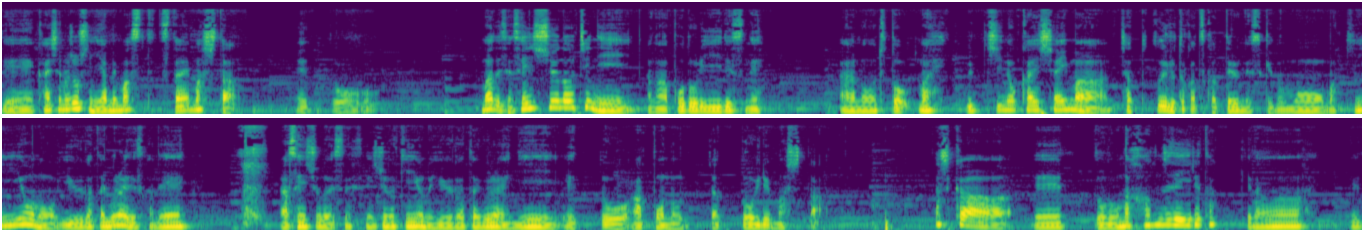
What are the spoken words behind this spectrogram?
で、会社の上司に辞めますって伝えました。えっと、まあですね、先週のうちに、あの、アポドリですね。あの、ちょっと、まあ、うちの会社今、チャットツールとか使ってるんですけども、まあ、金曜の夕方ぐらいですかね。あ、先週のですね、先週の金曜の夕方ぐらいに、えっと、アポのチャットを入れました。確か、えっと、どんな感じで入れたっけな？えっ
